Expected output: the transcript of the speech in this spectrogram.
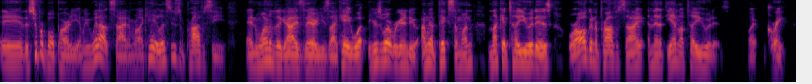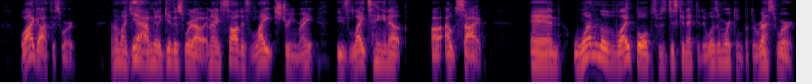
a, the Super Bowl party and we went outside and we're like, hey, let's do some prophecy. And one of the guys there, he's like, hey, what? Here's what we're gonna do. I'm gonna pick someone. I'm not gonna tell you who it is. We're all gonna prophesy, and then at the end, I'll tell you who it is. I'm like, great. Well, I got this word, and I'm like, yeah, I'm gonna give this word out. And I saw this light stream, right? These lights hanging up uh, outside, and one of the light bulbs was disconnected. It wasn't working, but the rest were.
